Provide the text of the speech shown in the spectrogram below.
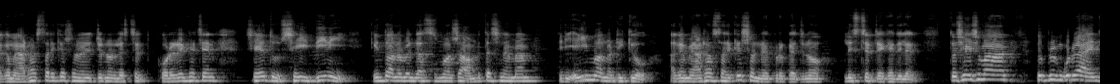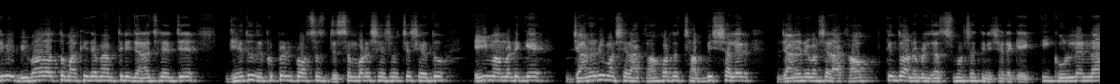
আগামী আঠাশ তারিখে শুনানির জন্য লিস্টেড করে রেখেছেন। সেহেতু সেই দিনই কিন্তু অনারেবল জাস্টিস মহাশয় অমৃতা সিনহা ম্যাম তিনি এই মামলাটিকেও আগামী আঠাশ তারিখে শুনানি প্রক্রিয়ার জন্য লিস্টেড রেখে দিলেন। তো সেই সময় সুপ্রিম কোর্টের আইনজীবী বিবাহ দত্ত মাখিজা ম্যাম তিনি জানাচ্ছিলেন যে যেহেতু রিক্রুটমেন্ট প্রসেস ডিসেম্বরে শেষ হচ্ছে, সেহেতু এই মামলাটিকে জানুয়ারি মাসে রাখা হোক, অর্থাৎ ছাব্বিশ সালের জানুয়ারি মাসে রাখা হোক, কিন্তু অনারেবল জাস্টিস মহাশয় তিনি সেটাকে কি করলেন না,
